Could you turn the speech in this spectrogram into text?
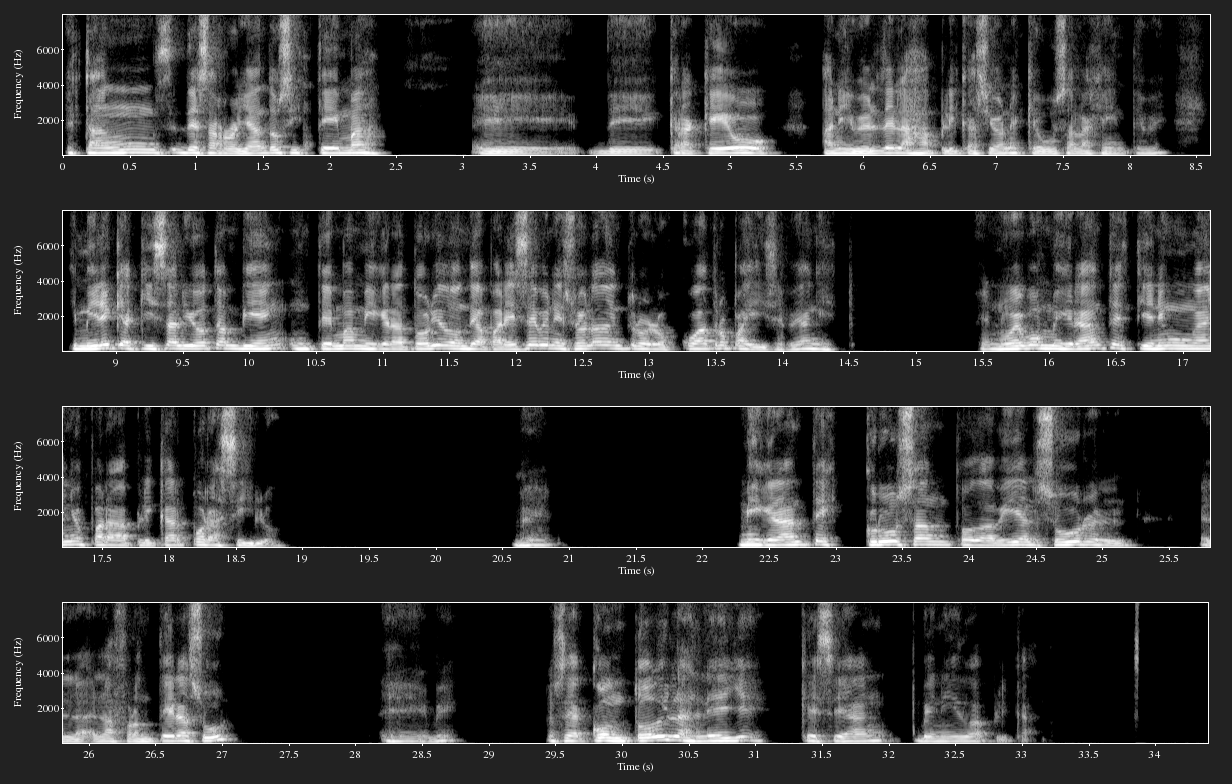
Están desarrollando sistemas eh, de craqueo a nivel de las aplicaciones que usa la gente. ¿ve? Y mire que aquí salió también un tema migratorio donde aparece Venezuela dentro de los cuatro países. Vean esto nuevos migrantes tienen un año para aplicar por asilo. Migrantes cruzan todavía el sur, la, frontera sur. Eh, o sea, con todo y las leyes que se han venido aplicando.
